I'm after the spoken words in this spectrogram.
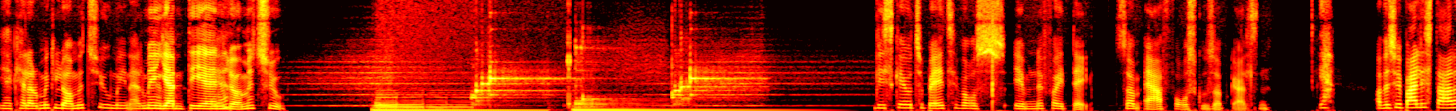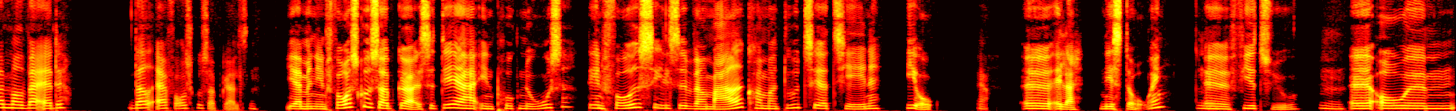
Ja, kalder du dem ikke lommetyv, mener jeg? Du Men ja, det er en ja. lommetyv. Vi skal jo tilbage til vores emne for i dag, som er forskudsopgørelsen. Og hvis vi bare lige starter med, hvad er det? Hvad er forskudsopgørelsen? Jamen en forskudsopgørelse, det er en prognose, det er en forudsigelse, hvor meget kommer du til at tjene i år. Ja. Øh, eller næste år, ikke? Mm. Øh, 24. Mm. Øh, og øh,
